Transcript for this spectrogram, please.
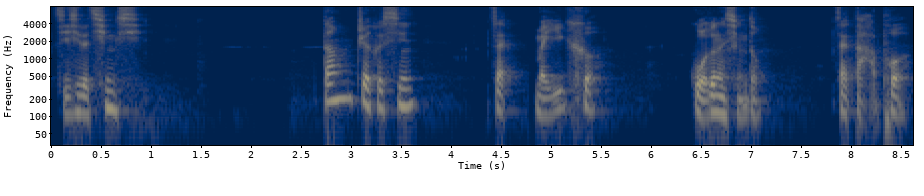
极其的清晰。当这颗心在每一刻果断的行动，在打破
